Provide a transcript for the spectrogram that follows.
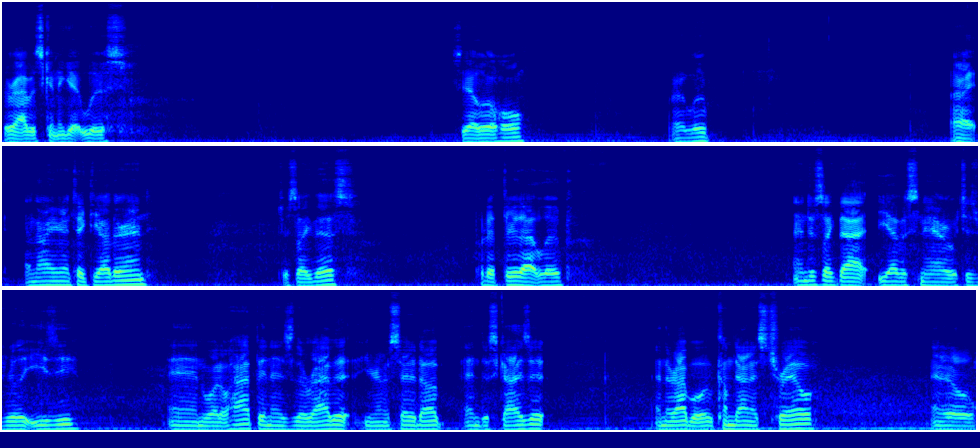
the rabbit's gonna get loose. See that little hole or loop? All right, and now you're gonna take the other end, just like this, put it through that loop, and just like that, you have a snare, which is really easy. And what'll happen is the rabbit, you're gonna set it up and disguise it, and the rabbit will come down its trail, and it'll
